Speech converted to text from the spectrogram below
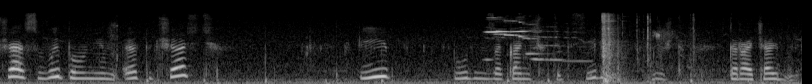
Сейчас выполним эту часть и будем заканчивать эту серию, потому что вторая часть будет.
